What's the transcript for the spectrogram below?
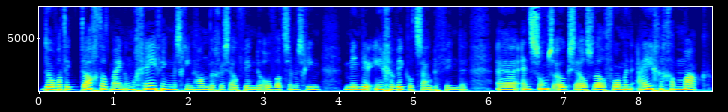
door wat ik dacht dat mijn omgeving misschien handiger zou vinden. Of wat ze misschien minder ingewikkeld zouden vinden. Uh, en soms ook zelfs wel voor mijn eigen gemak.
